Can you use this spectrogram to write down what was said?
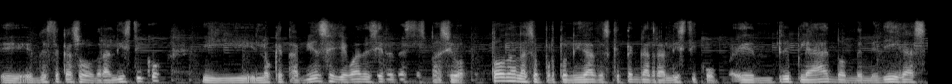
eh, en este caso, dralístico y lo que también se llegó a decir en este espacio, todas las oportunidades que tenga dralístico en triple A, en donde me digas,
